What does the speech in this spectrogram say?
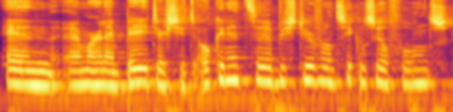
En eh, Marjolein Peters zit ook in het eh, bestuur van het Sikkelcelfonds.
